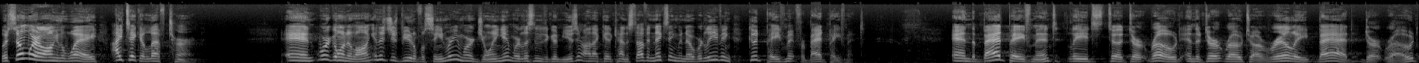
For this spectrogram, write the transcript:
But somewhere along the way, I take a left turn. And we're going along, and it's just beautiful scenery, and we're enjoying it. And we're listening to good music, all that good kind of stuff. And next thing we know, we're leaving good pavement for bad pavement. And the bad pavement leads to a dirt road, and the dirt road to a really bad dirt road.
